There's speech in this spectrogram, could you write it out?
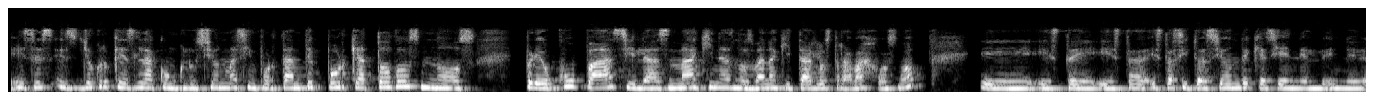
Ese es, yo creo que es la conclusión más importante porque a todos nos preocupa si las máquinas nos van a quitar los trabajos, ¿no? Eh, este, esta, esta situación de que si en el, en el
